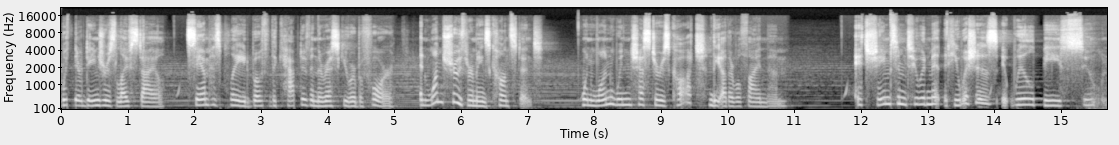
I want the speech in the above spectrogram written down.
With their dangerous lifestyle, Sam has played both the captive and the rescuer before, and one truth remains constant. When one Winchester is caught, the other will find them. It shames him to admit that he wishes it will be soon.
